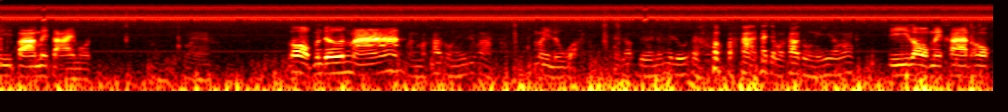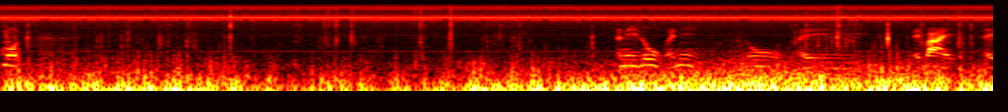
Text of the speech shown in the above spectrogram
มีปลาไม่ตายหมด ทำไมอะ รอบ มันเดินมา มันมาเข้าตรงนี้หรือเปล่าไม่รู้อะแต่รอบเดินนั้นไม่รู้แต่ว่าปลาน่าจะมาเข้าตรงนี้แล้วมั้งดีรอบไม่ขาดออกหมด อันนี้ลูกไอ้นี่ลูกไอ้ไอ้ใบไอ้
